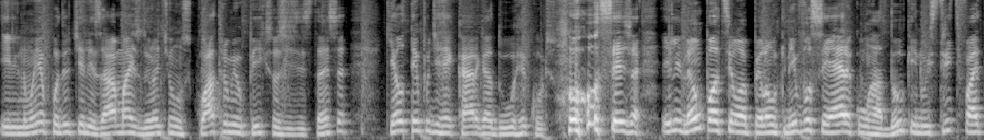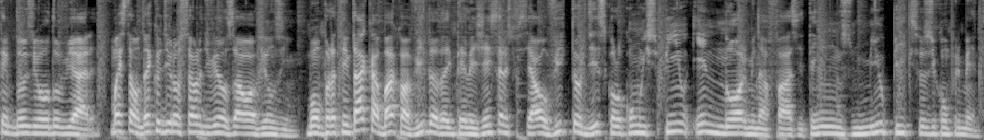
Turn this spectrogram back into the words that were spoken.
ele não ia poder utilizar mais durante uns 4 mil pixels de distância, que é o tempo de recarga do recurso. Ou seja, ele não pode ser um apelão que nem você era com o Hadouken no Street Fighter 2 de rodoviária. Mas tá, onde é que o dinossauro devia usar o aviãozinho? Bom, para tentar acabar com a vida da inteligência artificial, o Victor Diz colocou um espinho enorme na fase, tem uns mil pixels de comprimento.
